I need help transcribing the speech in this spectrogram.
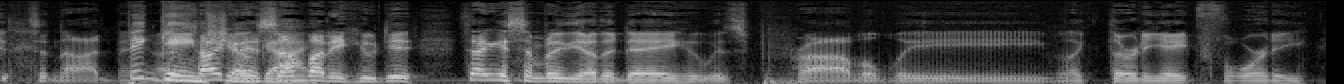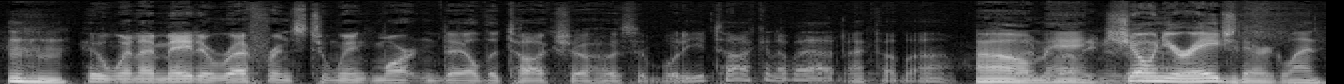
it's an odd name. Big game show to guy. somebody who did. I was Talking to somebody the other day who was probably like 38, 40, Mm-hmm. Who, when I made a reference to Wink Martindale, the talk show host, said, "What are you talking about?" I thought, "Oh, Oh man, showing that. your age there, Glenn.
